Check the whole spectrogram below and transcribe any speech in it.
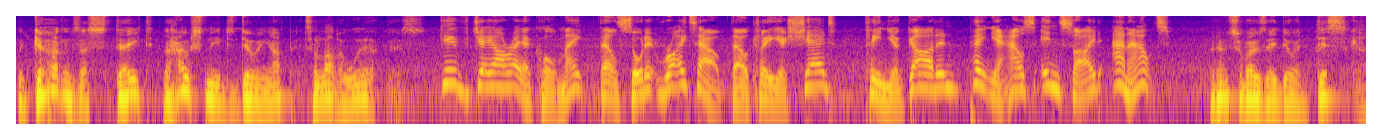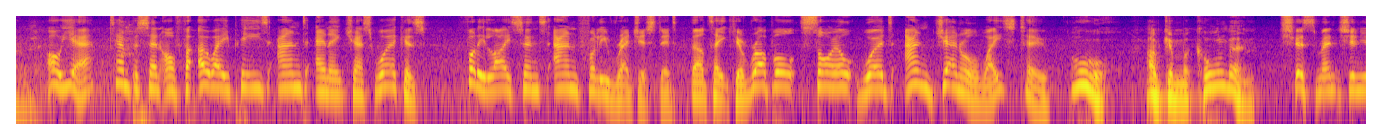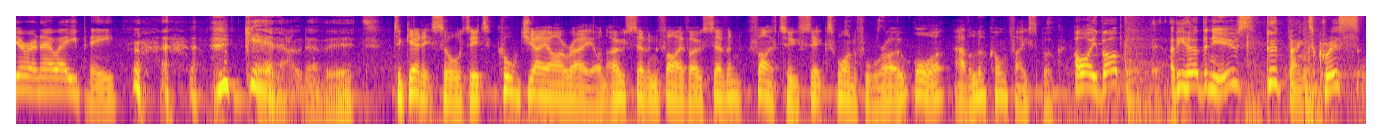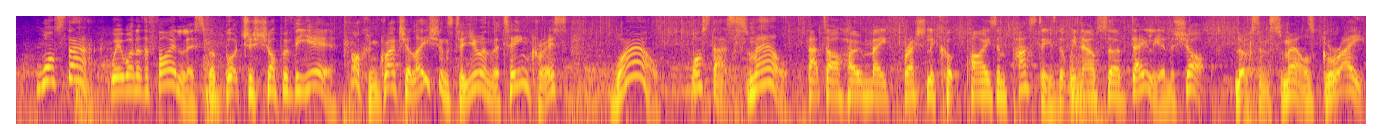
The garden's a state. The house needs doing up. It's a lot of work, this. Give JRA a call, mate. They'll sort it right out. They'll clear your shed, clean your garden, paint your house inside and out. I don't suppose they do a discount. Oh, yeah, 10% off for OAPs and NHS workers. Fully licensed and fully registered. They'll take your rubble, soil, wood, and general waste too. Oh, I'll give 'em a call then. Just mention you're an OAP. Get out of it. To get it sorted, call JRA on 07507 526 140 or have a look on Facebook. Oh, hey, Bob. Have you heard the news? Good, thanks, Chris. What's that? We're one of the finalists for Butcher Shop of the Year. Oh, congratulations to you and the team, Chris. Wow, what's that smell? That's our homemade, freshly cooked pies and pasties that we now serve daily in the shop. Looks and smells great.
